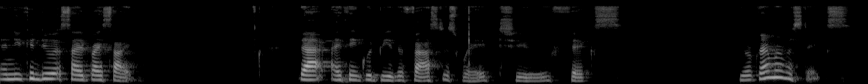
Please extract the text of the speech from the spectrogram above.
And you can do it side by side. That, I think, would be the fastest way to fix your grammar mistakes.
